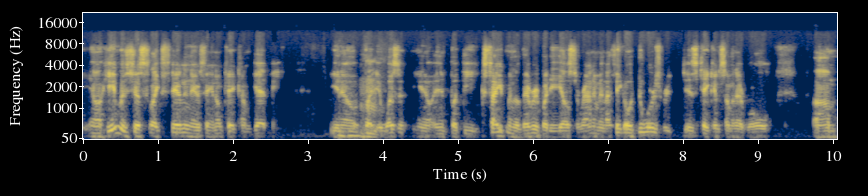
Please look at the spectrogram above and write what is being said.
you know, he was just like standing there saying, "Okay, come get me," you know. But it wasn't, you know, and, but the excitement of everybody else around him, and I think Odors is taking some of that role. Um,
